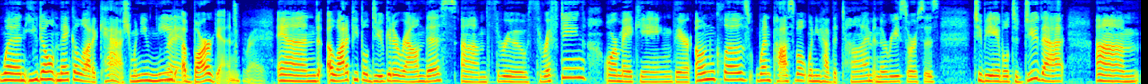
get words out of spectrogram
when you don't make a lot of cash, when you need right. a bargain. Right. And a lot of people do get around this, um, through thrifting or making their own clothes when possible, when you have the time and the resources to be able to do that. Um,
